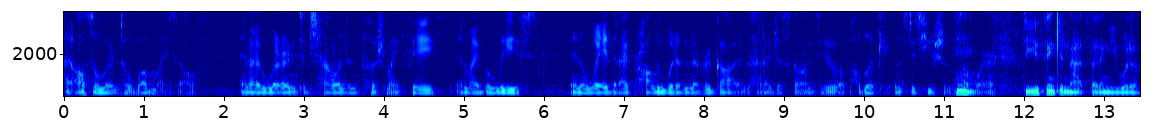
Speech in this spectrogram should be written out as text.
I also learned to love myself. And I learned to challenge and push my faith and my beliefs in a way that I probably would have never gotten had I just gone to a public institution hmm. somewhere. Do you think in that setting you would have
